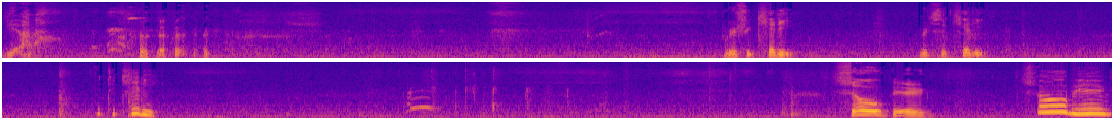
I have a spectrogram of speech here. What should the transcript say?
Yeah. Where's your kitty? Where's the kitty? Get the kitty. So big. So big.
